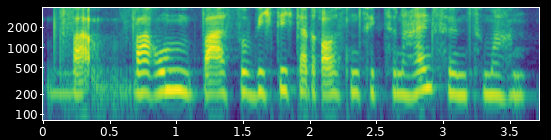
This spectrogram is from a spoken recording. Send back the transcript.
wa warum war es so wichtig, da draußen einen fiktionalen Film zu machen?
